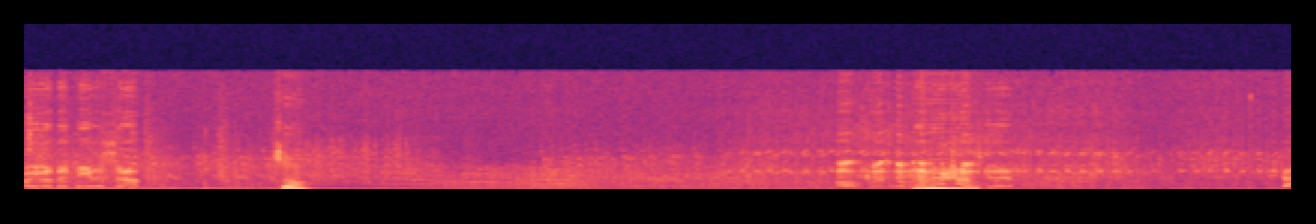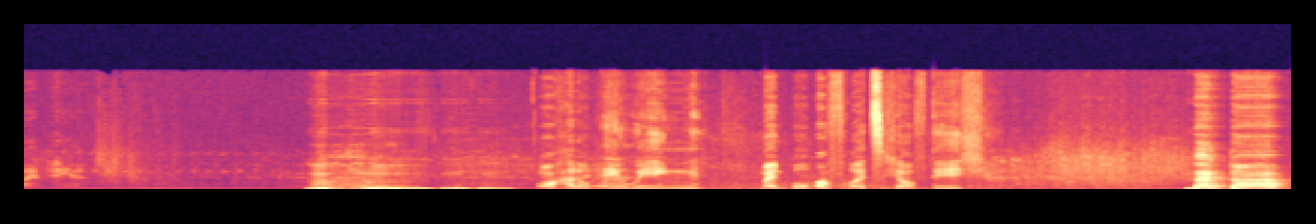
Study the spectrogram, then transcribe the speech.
Eure Befehle, Sir. So. Aufrüstung abgeschlossen. Ist da ein Ziel? Mmh. Mmh. Oh, hallo A-Wing! Mein Boba freut sich auf dich! Weg da!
